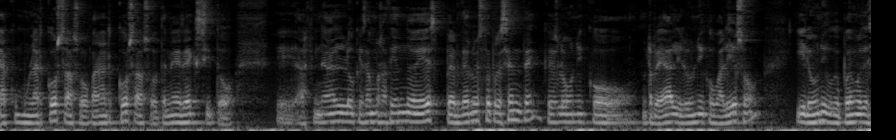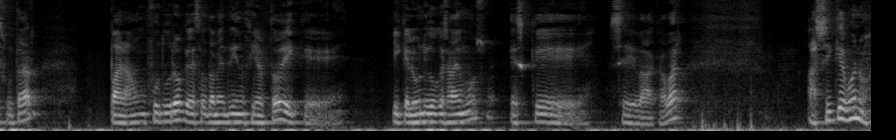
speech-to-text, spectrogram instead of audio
acumular cosas o ganar cosas o tener éxito, eh, al final lo que estamos haciendo es perder nuestro presente, que es lo único real y lo único valioso y lo único que podemos disfrutar para un futuro que es totalmente incierto y que, y que lo único que sabemos es que se va a acabar. Así que bueno,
